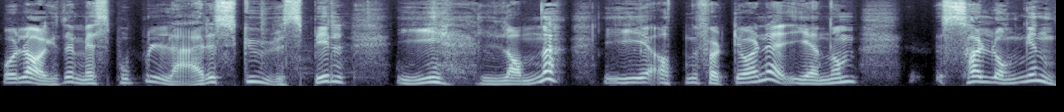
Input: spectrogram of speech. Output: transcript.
og laget det mest populære skuespill i landet i 1840-årene gjennom Salongen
